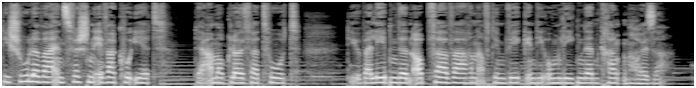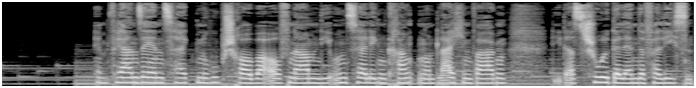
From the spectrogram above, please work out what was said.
Die Schule war inzwischen evakuiert, der Amokläufer tot, die überlebenden Opfer waren auf dem Weg in die umliegenden Krankenhäuser. Im Fernsehen zeigten Hubschrauberaufnahmen die unzähligen Kranken- und Leichenwagen, die das Schulgelände verließen.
